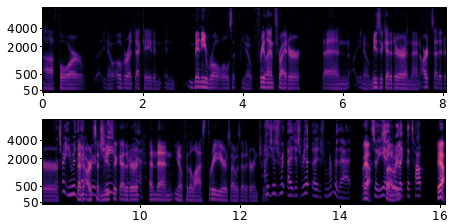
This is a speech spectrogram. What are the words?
uh, for you know over a decade in in many roles. You know, freelance writer, then you know music editor, and then arts editor. that's right you were the Then arts and music editor, yeah. and then you know for the last three years I was editor in chief. i just re- i just re- i just remember that yeah. so yeah so you were like the top yeah,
